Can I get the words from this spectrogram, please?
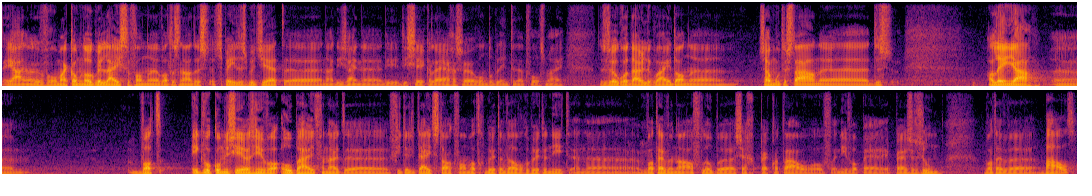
uh, ja volgens mij komen er ook weer lijsten van uh, wat is nou dus het spelersbudget. Uh, nou, die, zijn, die, die cirkelen ergens rond op het internet volgens mij. Dus het is ook wel duidelijk waar je dan zou moeten staan. dus alleen ja, ehm, wat ik wil communiceren is in ieder geval openheid vanuit de uh, vitaliteitstak van wat gebeurt er wel, wat gebeurt er niet. En uh, wat hebben we nou afgelopen, zeg per kwartaal of in ieder geval per, per seizoen, wat hebben we behaald?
